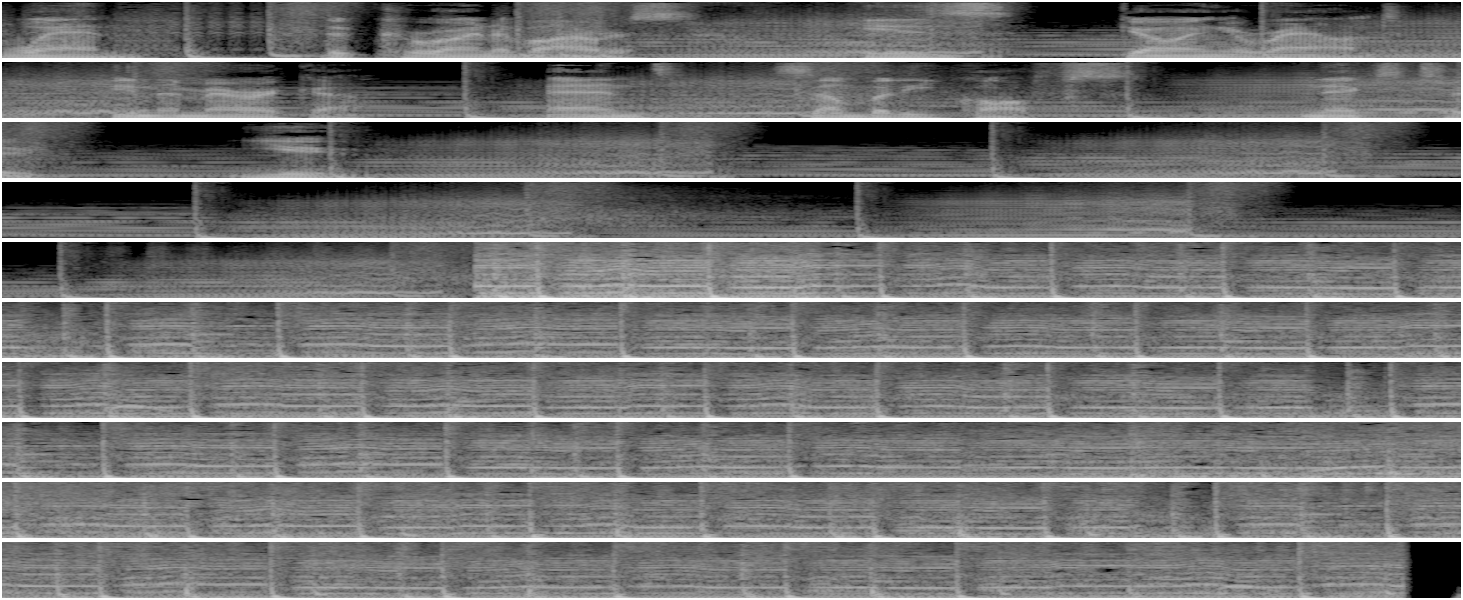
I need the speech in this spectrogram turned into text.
When the coronavirus is going around in America and somebody coughs next to you.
